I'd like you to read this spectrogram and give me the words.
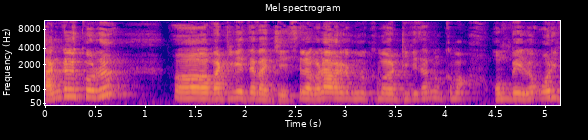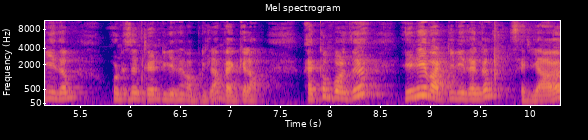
தங்களுக்கு ஒரு வட்டி வீதத்தை வச்சு சில விட அவர்கள் நுணுக்கமாக வட்டி வீதம் நுணுக்கமாக ஒன்பது வீதம் ஒரு வீதம் ஒன்று சென்ட் ரெண்டு வீதம் அப்படிலாம் வைக்கலாம். வைக்கும் பொழுது இனி வட்டி வீதங்கள் சரியாக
